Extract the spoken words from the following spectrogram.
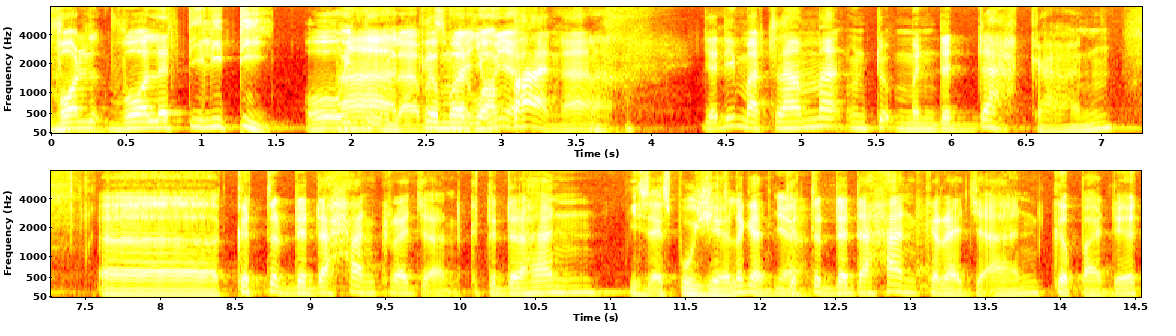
Vol- volatility oh ha, itulah kemeruapan ha. jadi matlamat untuk mendedahkan uh, keterdedahan kerajaan keterdedahan is exposure lah kan yeah. keterdedahan kerajaan kepada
